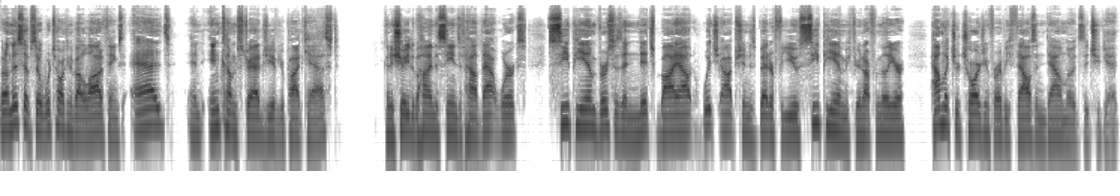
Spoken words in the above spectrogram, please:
But on this episode, we're talking about a lot of things ads and income strategy of your podcast. Going to show you the behind the scenes of how that works. CPM versus a niche buyout. Which option is better for you? CPM, if you're not familiar, how much you're charging for every thousand downloads that you get.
